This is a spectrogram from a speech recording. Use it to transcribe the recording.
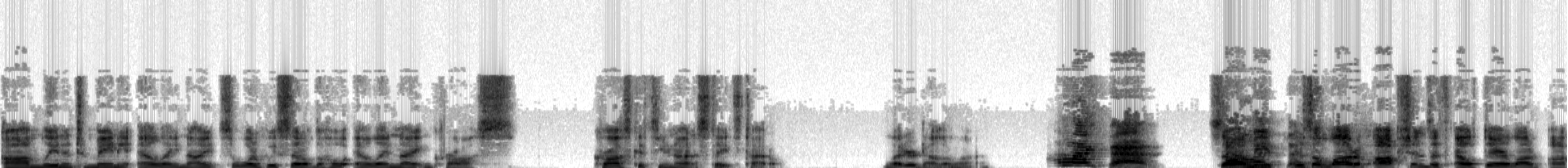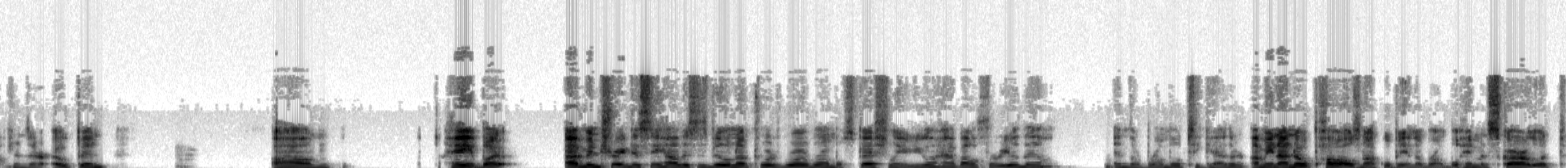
Um leading to Mania LA Knight. So what if we set up the whole LA Knight and Kross? Kross gets the United States title later down the line. I like that. So I I mean, like there's a lot of options that's out there, a lot of options that are open. Um, hey, but I'm intrigued to see how this is building up towards Royal Rumble, especially are you gonna have all three of them in the Rumble together? I mean, I know Paul's not gonna be in the Rumble. Him and Scarlett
